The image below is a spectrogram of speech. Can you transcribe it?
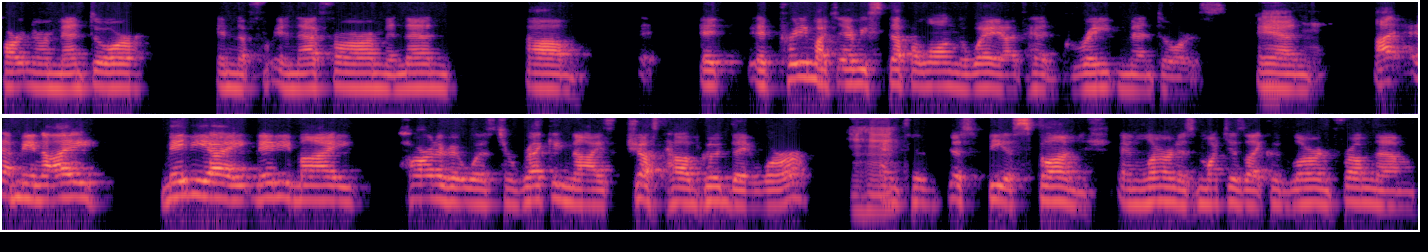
partner mentor in the in that firm, and then um, it it pretty much every step along the way, I've had great mentors, and I I mean I maybe I maybe my part of it was to recognize just how good they were hmm and to just be a sponge and learn as much as I could learn from them.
